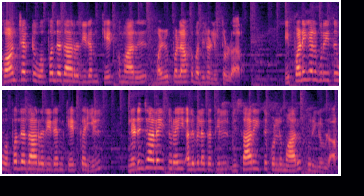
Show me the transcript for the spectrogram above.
கான்ட்ராக்ட் ஒப்பந்ததாரரிடம் கேட்குமாறு மழுப்பலாக பதிலளித்துள்ளார். இப்பணிகள் குறித்து ஒப்பந்ததாரரிடம் கேட்கையில் நெடுஞ்சாலைத்துறை அலுவலகத்தில் விசாரித்துக் கொள்ளுமாறு கூறியுள்ளார்.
